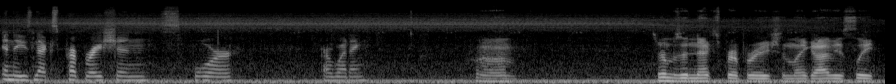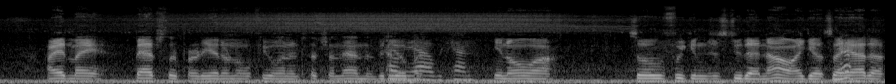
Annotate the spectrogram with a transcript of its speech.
in these next preparations for our wedding? Um, terms of next preparation, like obviously, I had my bachelor party. I don't know if you want to touch on that in the video, oh yeah, we can. but you know, uh, so if we can just do that now, I guess I had a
